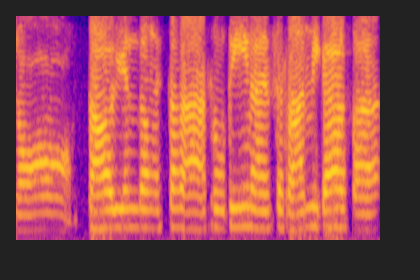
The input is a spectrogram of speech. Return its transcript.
no estaba viviendo en esta rutina encerrada en mi casa,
